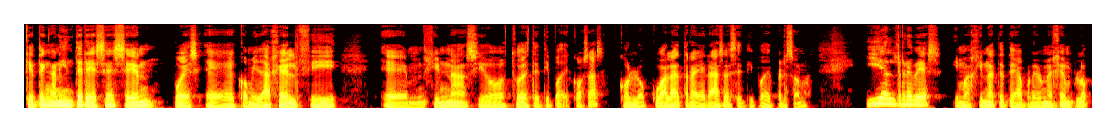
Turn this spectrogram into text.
que tengan intereses en, pues, eh, comida healthy, Em, gimnasios, todo este tipo de cosas, con lo cual atraerás a ese tipo de personas. Y al revés, imagínate, te voy a poner un ejemplo,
